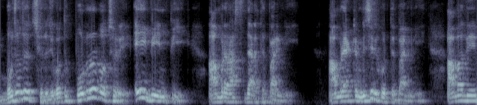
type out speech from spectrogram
বোঝা যাচ্ছিল ছিল যে গত পনেরো বছরে এই বিএনপি আমরা রাস্তা দাঁড়াতে পারিনি। আমরা একটা মিছিল করতে পারিনি। আমাদের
